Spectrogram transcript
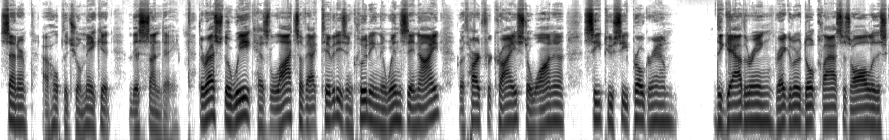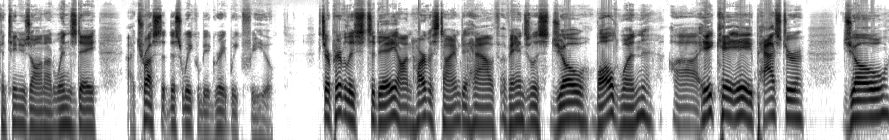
center. I hope that you'll make it this Sunday. The rest of the week has lots of activities, including the Wednesday night with Heart for Christ, Awana, C2C program, the gathering, regular adult classes, all of this continues on on Wednesday. I trust that this week will be a great week for you. It's our privilege today on Harvest Time to have evangelist Joe Baldwin, uh, aka Pastor Joe,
